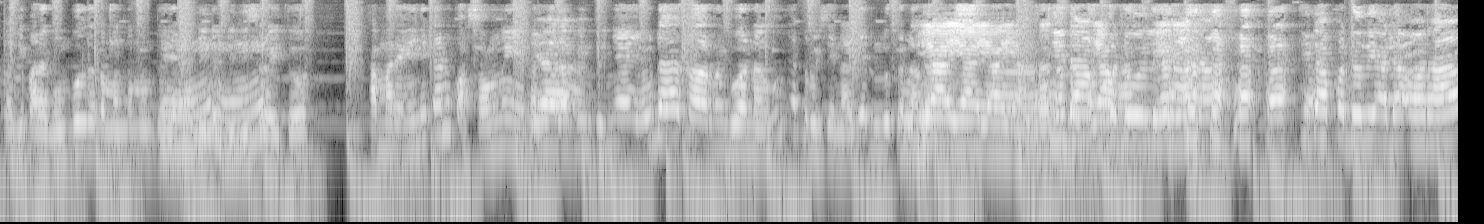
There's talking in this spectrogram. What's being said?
lagi pada kumpul tuh teman-teman tuh yang di di distro itu. Kamar yang ini kan kosong nih, tapi Iya. ada pintunya. Ya udah karena gua nanggung ya terusin aja dulu ke dalam. Iya, iya, iya, iya. Tidak Ya, peduli ya. ada tidak peduli ada orang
